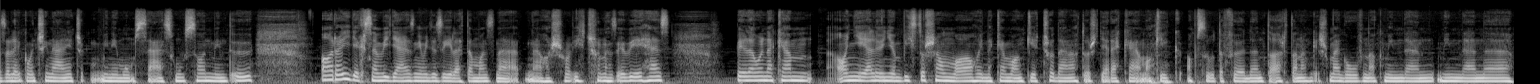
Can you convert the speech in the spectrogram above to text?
százalékon csinálni, csak minimum 120 mint ő. Arra igyekszem vigyázni, hogy az életem az ne, ne hasonlítson az övéhez. Például nekem annyi előnyöm biztosan van, hogy nekem van két csodálatos gyerekem, akik abszolút a földön tartanak, és megóvnak minden, minden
